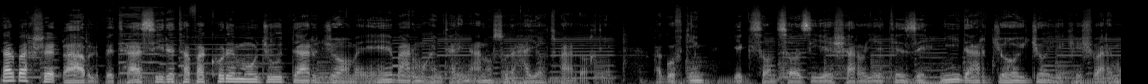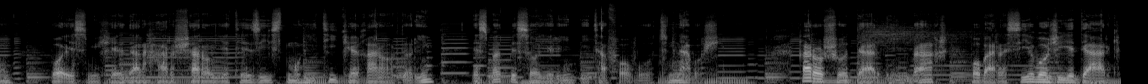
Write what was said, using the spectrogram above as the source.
در بخش قبل به تاثیر تفکر موجود در جامعه بر مهمترین عناصر حیات پرداختیم و گفتیم یکسانسازی شرایط ذهنی در جای جای کشورمون باعث میشه در هر شرایط زیست محیطی که قرار داریم نسبت به سایرین بی تفاوت نباشیم. قرار شد در این بخش با بررسی واژه درک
